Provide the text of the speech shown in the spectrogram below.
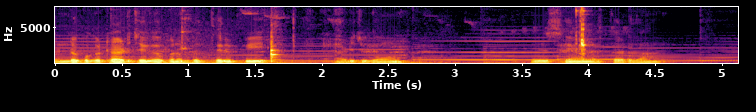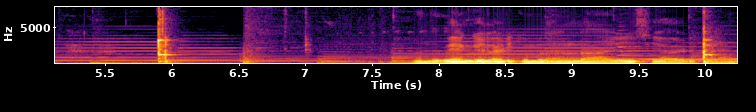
ரெண்டு பக்கத்தை அடித்ததுக்கப்புறம் இப்போ திருப்பி அடிச்சுக்குவோம். இது சேம் மெத்தட் தான். அந்த வேங்கையில் அடிக்கும்போது நல்லா ஈஸியாக அடிக்கலாம்.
